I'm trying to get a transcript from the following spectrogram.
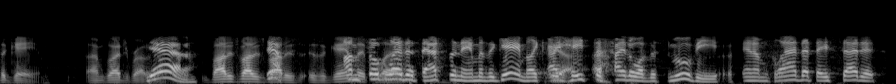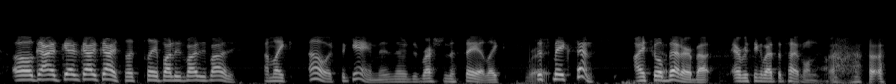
the game. I'm glad you brought it Yeah. up. Bodies, Bodies, Yeah. Bodies is a game I'm so play. glad that that's the name of the game. Like I hate the title of this movie, and I'm glad that they said it. Oh, guys, guys, guys, guys, let's play Bodies, Bodies, Bodies. I'm like, oh, it's a game, and they're rushing to say it. Like Right. this makes sense. I feel Yeah. better about everything about the title now.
